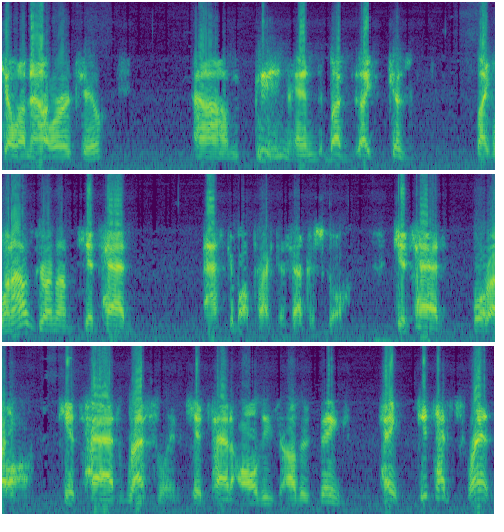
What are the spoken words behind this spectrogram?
kill an hour or two. Um, and but like because like when I was growing up, kids had basketball practice after school. Kids had football. Kids had wrestling. Kids had all these other things. Hey, kids had friends.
